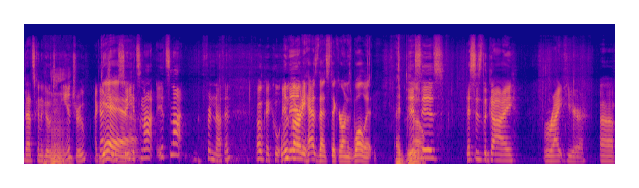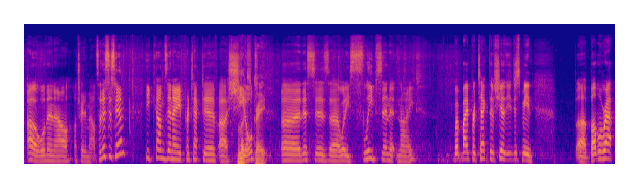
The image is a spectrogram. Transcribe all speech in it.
that's gonna go to mm. Andrew. I got yeah. you. See, it's not it's not for nothing. Okay, cool. Luke already has that sticker on his wallet. I do. This is this is the guy right here. Uh, oh well, then I'll I'll trade him out. So this is him. He comes in a protective uh, shield. Looks great. Uh, this is uh, what he sleeps in at night. But by protective shield, you just mean uh, bubble wrap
